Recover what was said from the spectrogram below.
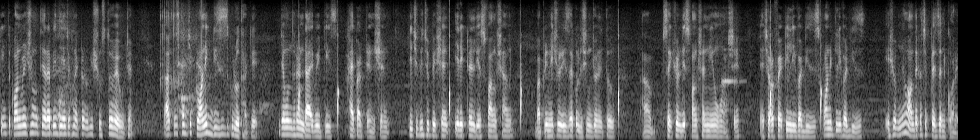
কিন্তু কনভেনশনাল থেরাপি দিয়ে যখন একটা রোগী সুস্থ হয়ে ওঠে তারপর তার যে ক্রনিক ডিজিজগুলো থাকে যেমন ধরেন ডায়াবেটিস হাইপার টেনশন কিছু কিছু পেশেন্ট ইরেকটাইল ডিসফাংশন বা প্রিমেচুর ইজাকুলেশন জনিত সেক্সুয়াল ডিসফাংশন নিয়েও আসে। এছাড়াও fatty liver disease chronic liver disease এসব নিয়েও আমাদের কাছে প্রেজেন্ট করে।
